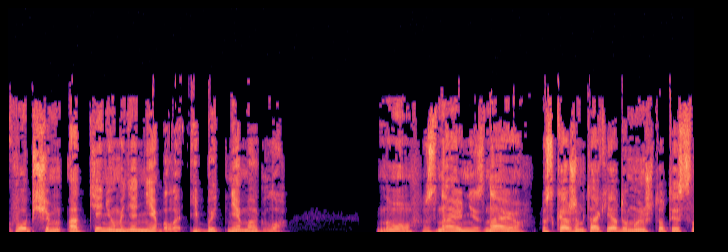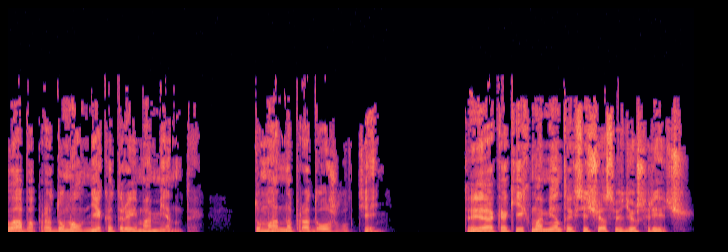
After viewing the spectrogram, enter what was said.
В общем, от тени у меня не было и быть не могло. Ну, знаю, не знаю. Скажем так, я думаю, что ты слабо продумал некоторые моменты. Туманно продолжил тень. Ты о каких моментах сейчас ведешь речь?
